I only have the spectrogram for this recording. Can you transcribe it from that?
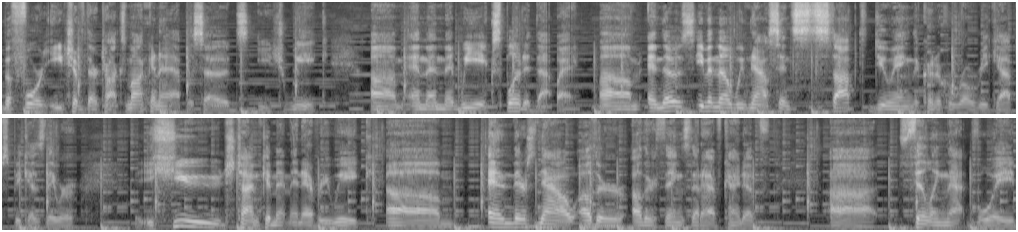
before each of their Talks Machina episodes each week. Um, and then that we exploded that way. Um, and those, even though we've now since stopped doing the Critical Role recaps because they were huge time commitment every week. Um, and there's now other other things that have kind of uh, filling that void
